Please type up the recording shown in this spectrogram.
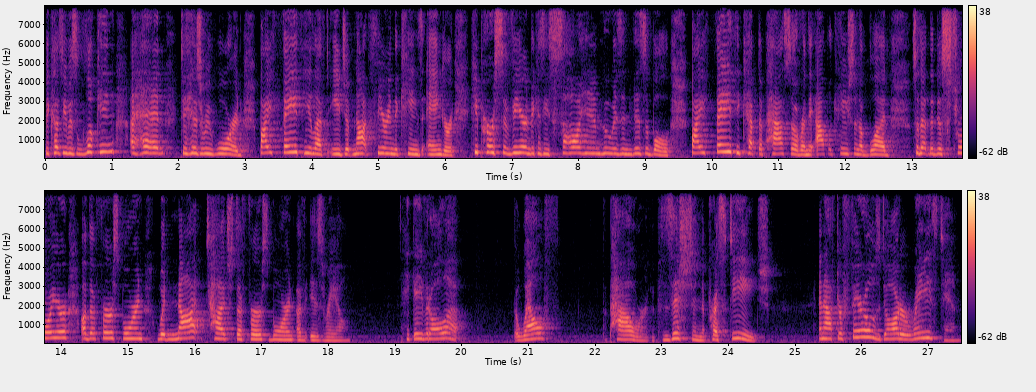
because he was looking ahead to his reward. By faith, he left Egypt, not fearing the king's anger. He persevered because he saw him who is invisible. By faith, he kept the Passover and the application of blood so that the destroyer of the firstborn would not touch the firstborn of Israel. He gave it all up the wealth, power, the position, the prestige. And after Pharaoh's daughter raised him,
